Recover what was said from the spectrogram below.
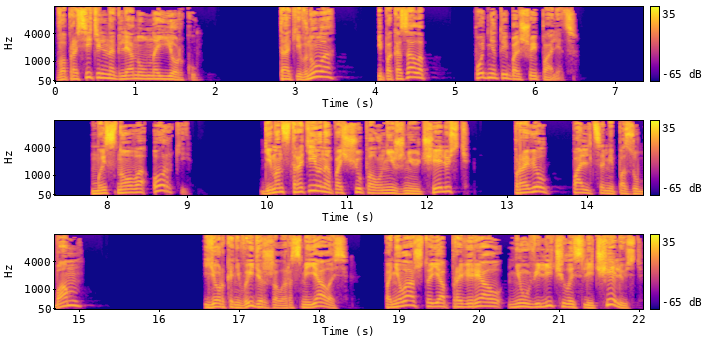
Вопросительно глянул на Йорку. Так кивнула и показала поднятый большой палец. Мы снова орки. Демонстративно пощупал нижнюю челюсть, провел пальцами по зубам. Йорка не выдержала, рассмеялась, поняла, что я проверял, не увеличилась ли челюсть,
